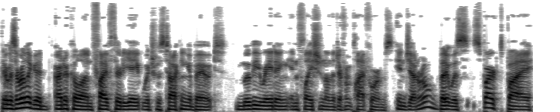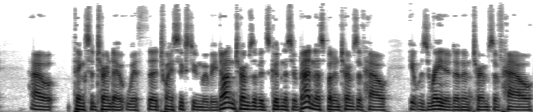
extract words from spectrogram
There was a really good article on 538 which was talking about movie rating inflation on the different platforms in general, but it was sparked by how things had turned out with the 2016 movie, not in terms of its goodness or badness, but in terms of how it was rated and in terms of how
